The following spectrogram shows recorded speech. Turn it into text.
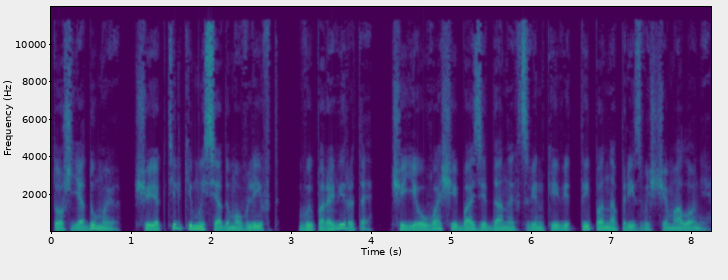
Тож я думаю, що як тільки ми сядемо в ліфт, ви перевірите, чи є у вашій базі даних дзвінки від типа на прізвище Малоні.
